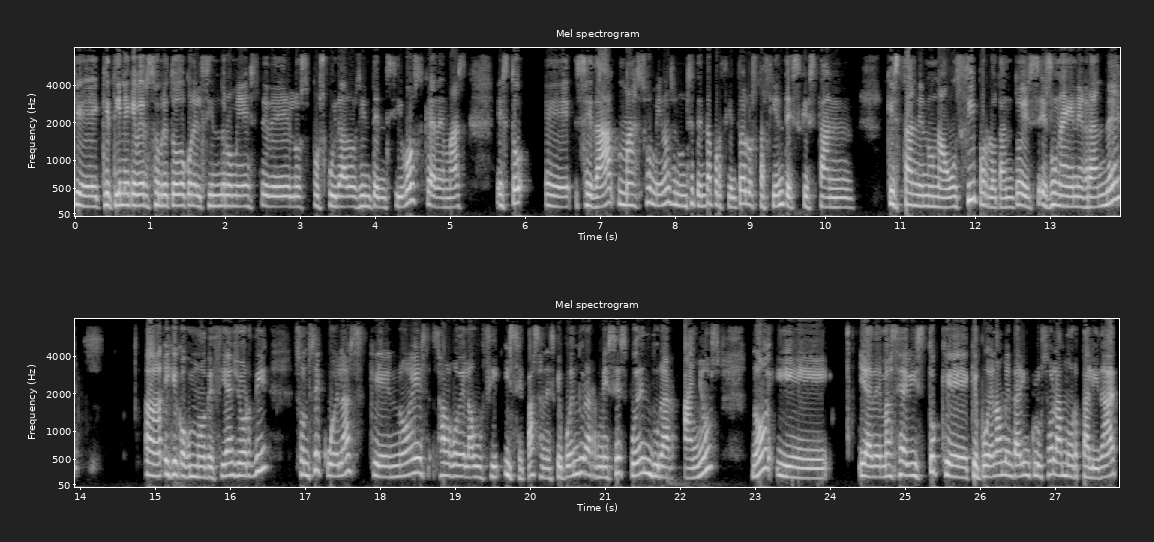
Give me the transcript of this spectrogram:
que, tiene que ver sobre todo con el síndrome este de los poscuidados intensivos, que además esto eh, se da más o menos en un 70% de los pacientes que están, que están en una UCI, por lo tanto es, una N grande. Ah, y que, como decía Jordi, son secuelas que no es algo de la UCI y se pasan, es que pueden durar meses, pueden durar años, ¿no? Y, además se ha visto que, pueden aumentar incluso la mortalidad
